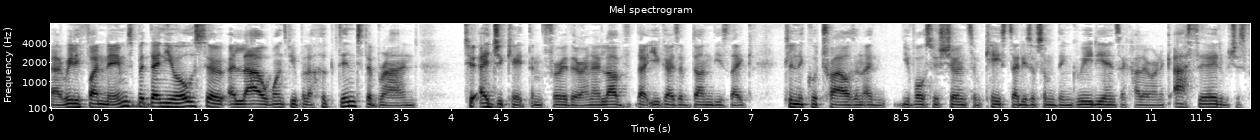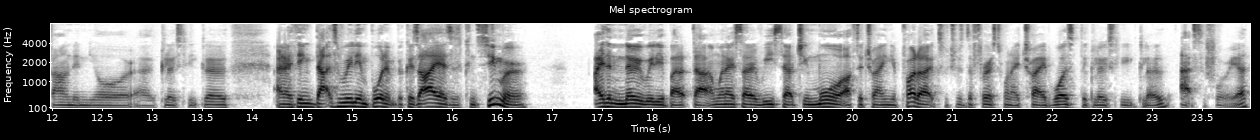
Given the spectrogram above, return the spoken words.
uh, really fun names. But then you also allow once people are hooked into the brand to educate them further. And I love that you guys have done these like clinical trials and, and you've also shown some case studies of some of the ingredients like hyaluronic acid, which is found in your uh, Glow Sweet Glow. And I think that's really important because I, as a consumer, I didn't know really about that. And when I started researching more after trying your products, which was the first one I tried was the Glow Sweet Glow at Sephora,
